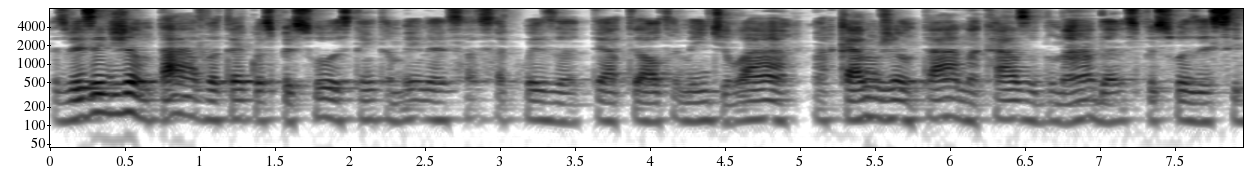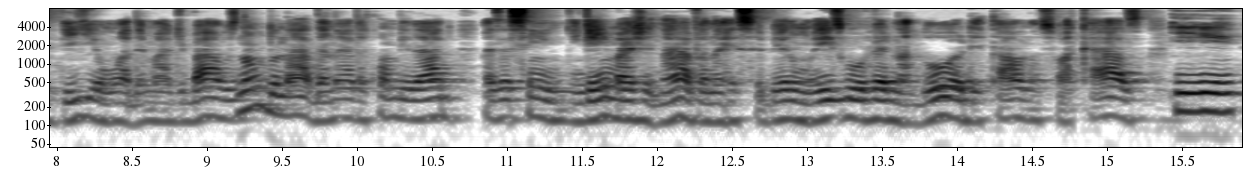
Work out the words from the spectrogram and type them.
às vezes ele jantava até com as pessoas, tem também né, essa, essa coisa teatral também de lá, marcar um jantar na casa do nada, as pessoas recebiam o Ademar de Barros, não do nada, né? Era combinado, mas assim, ninguém imaginava, né? Receber um ex-governador e tal na sua casa. E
